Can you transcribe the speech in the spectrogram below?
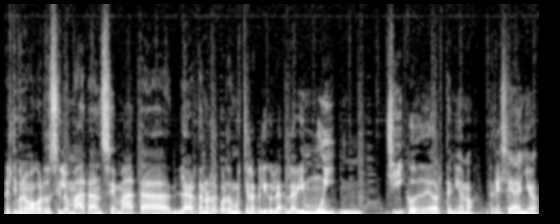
El tipo no me acuerdo si lo matan, se mata. La verdad no recuerdo mucho la película. La vi muy chico, de haber tenido unos 13 años.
